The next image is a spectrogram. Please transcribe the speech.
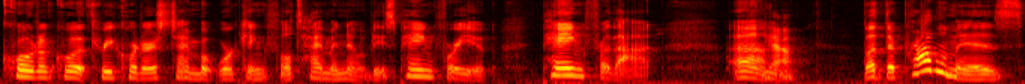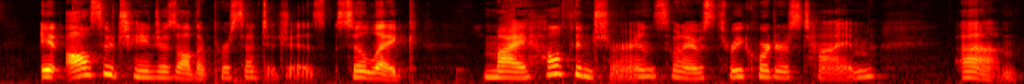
quote unquote three quarters time but working full time and nobody's paying for you paying for that. Um, Yeah. but the problem is, it also changes all the percentages. So, like, my health insurance, when I was three quarters time, um,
